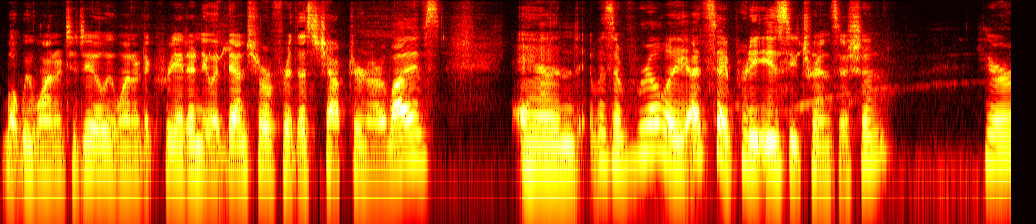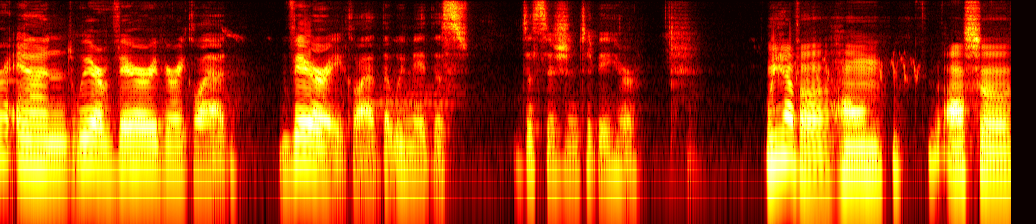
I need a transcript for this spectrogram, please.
what we wanted to do. We wanted to create a new adventure for this chapter in our lives. And it was a really, I'd say, pretty easy transition here. And we are very, very glad, very glad that we made this decision to be here. We have a home, also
